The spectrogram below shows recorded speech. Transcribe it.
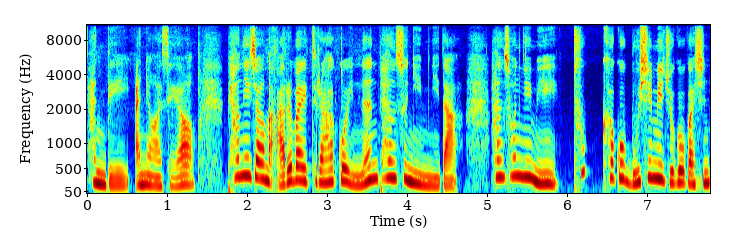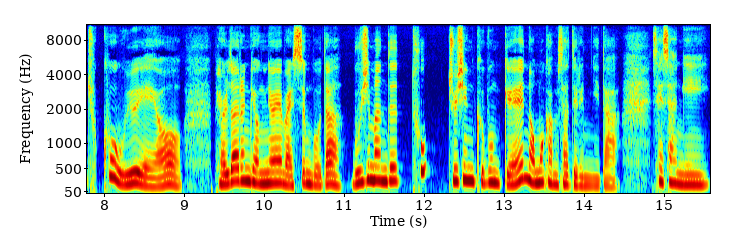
한디, 안녕하세요. 편의점 아르바이트를 하고 있는 편순이입니다. 한 손님이 툭 하고 무심히 주고 가신 초코 우유예요. 별다른 격려의 말씀보다 무심한 듯 툭 주신 그분께 너무 감사드립니다. 세상이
